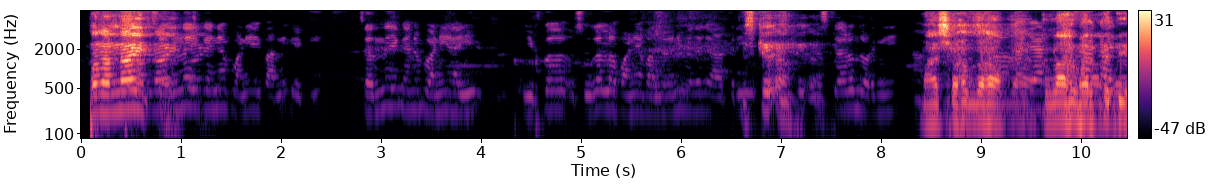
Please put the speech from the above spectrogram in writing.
ഇപ്പൊ നന്നായി. പണിയായി. പറഞ്ഞു ചെന്നൈ പണിയായി. ഇപ്പൊ സുഖമുള്ള പണിയാ. പന്ത്രണ്ട് മുതൽ രാത്രി നിസ്ക- തുടങ്ങി. മാഷാ അല്ലാ അള്ളാഹു ബർക്കത്ത്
